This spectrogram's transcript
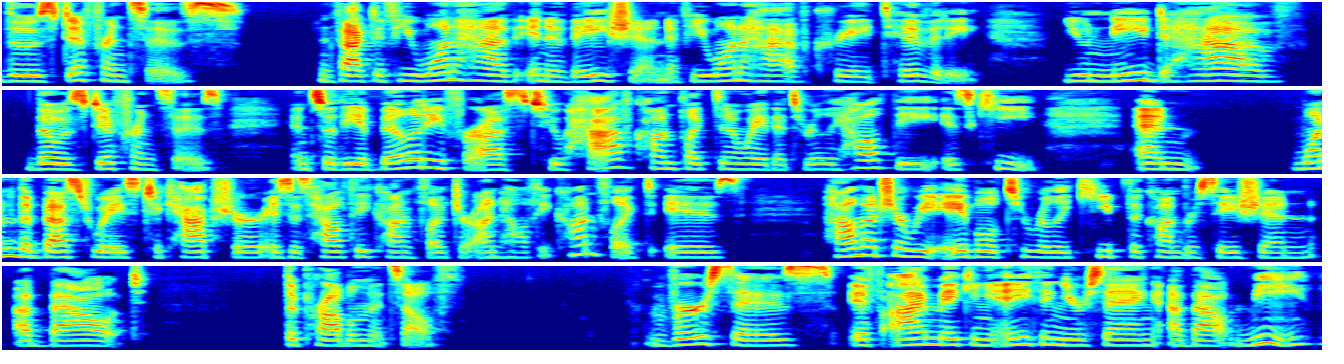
those differences. In fact, if you want to have innovation, if you want to have creativity, you need to have those differences. And so the ability for us to have conflict in a way that's really healthy is key. And one of the best ways to capture is this healthy conflict or unhealthy conflict is how much are we able to really keep the conversation about the problem itself. Versus if I'm making anything you're saying about me,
